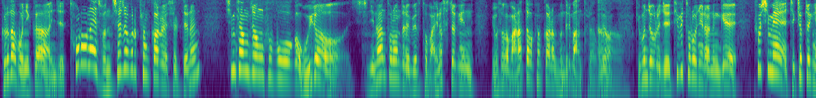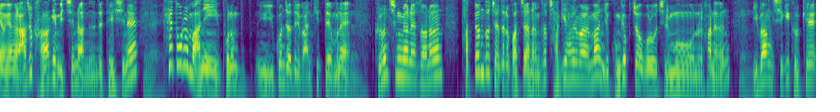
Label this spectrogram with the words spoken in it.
그러다 보니까 이제 토론회 전체적으로 평가를 했을 때는 심상정 후보가 오히려 지난 토론들에 비해서 더 마이너스적인 요소가 많았다고 평가하는 분들이 많더라고요. 어. 기본적으로 이제 TV 토론이라는 게 표심에 직접적인 영향을 아주 강하게 미치는 않는데 대신에 네. 태도를 많이 보는 이 유권자들이 많기 때문에 음. 그런 측면에서는 답변도 제대로 받지 않으면서 자기 할 말만 이제 공격적으로 질문을 하는 음. 이 방식이 그렇게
